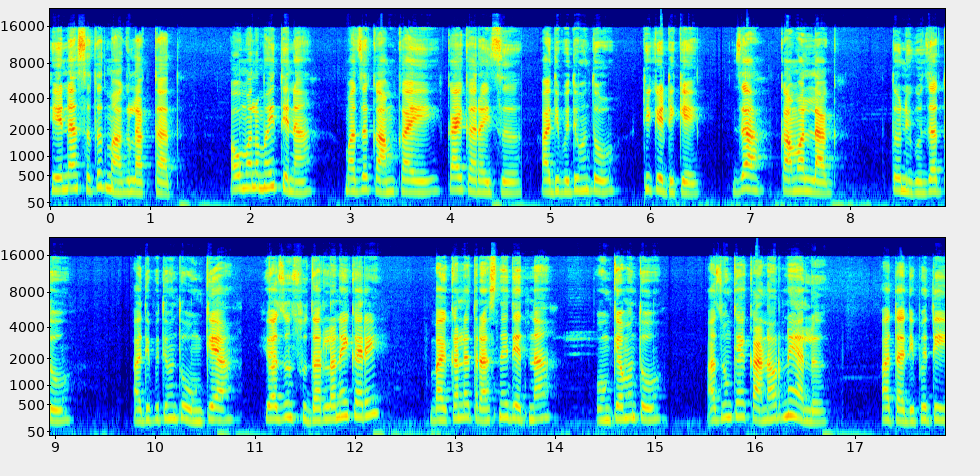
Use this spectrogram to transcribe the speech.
हे ना सतत मागं लागतात. अहो मला माहिती आहे ना माझं काम काय काय करायचं? अधिपती म्हणतो ठीक आहे ठीक आहे जा कामाला लाग. तो निघून जातो. अधिपती म्हणतो ओंक्या हे अजून सुधारला नाही का रे? बायकांना त्रास नाही देत ना? ओंक्या म्हणतो अजून काय कानावर नाही आलं. आता अधिपती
